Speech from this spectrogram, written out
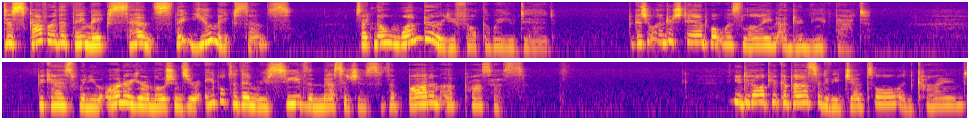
discover that they make sense, that you make sense. It's like no wonder you felt the way you did, because you understand what was lying underneath that. Because when you honor your emotions, you're able to then receive the messages. It's a bottom up process. You develop your capacity to be gentle and kind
